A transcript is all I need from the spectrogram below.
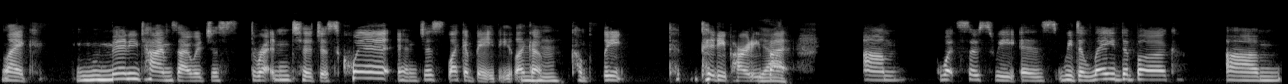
like many times I would just threaten to just quit and just like a baby, like mm-hmm. a complete p- pity party. Yeah. But um, what's so sweet is we delayed the book um,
